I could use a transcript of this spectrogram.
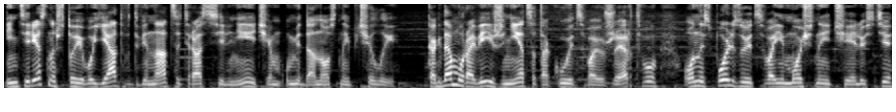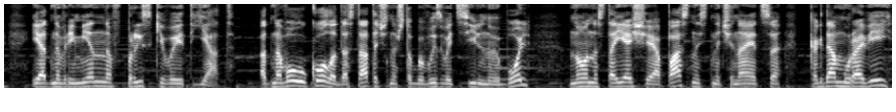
Интересно, что его яд в 12 раз сильнее, чем у медоносной пчелы. Когда муравей-жнец атакует свою жертву, он использует свои мощные челюсти и одновременно впрыскивает яд. Одного укола достаточно, чтобы вызвать сильную боль, но настоящая опасность начинается, когда муравей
